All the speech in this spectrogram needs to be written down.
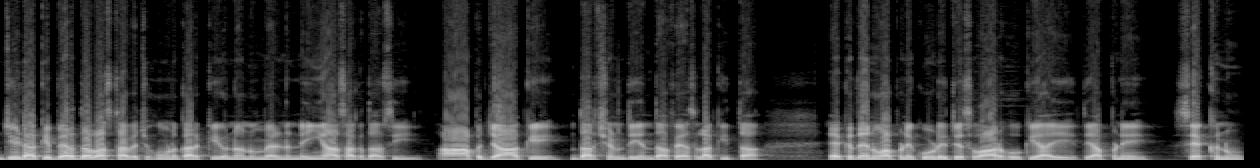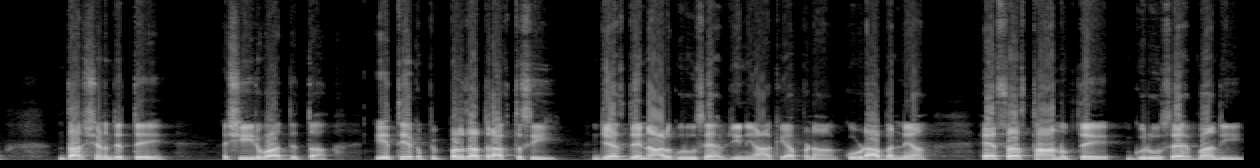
ਜਿਹੜਾ ਕਿ ਬਿਰਧ ਅਵਸਥਾ ਵਿੱਚ ਹੋਣ ਕਰਕੇ ਉਹਨਾਂ ਨੂੰ ਮਿਲਣ ਨਹੀਂ ਆ ਸਕਦਾ ਸੀ, ਆਪ ਜਾ ਕੇ ਦਰਸ਼ਨ ਦੇਣ ਦਾ ਫੈਸਲਾ ਕੀਤਾ। ਇੱਕ ਦਿਨ ਉਹ ਆਪਣੇ ਘੋੜੇ ਤੇ ਸਵਾਰ ਹੋ ਕੇ ਆਏ ਤੇ ਆਪਣੇ ਸਿੱਖ ਨੂੰ ਦਰਸ਼ਨ ਦਿੱਤੇ। ਅਸ਼ੀਰਵਾਦ ਦਿੱਤਾ। ਇੱਥੇ ਇੱਕ ਪਿੱਪਲ ਦਾ ਦਰਖਤ ਸੀ, ਜਿਸ ਦੇ ਨਾਲ ਗੁਰੂ ਸਾਹਿਬ ਜੀ ਨੇ ਆ ਕੇ ਆਪਣਾ ਘੋੜਾ ਬੰਨਿਆ। ਇਸ ਸਥਾਨ ਉੱਤੇ ਗੁਰੂ ਸਾਹਿਬਾਂ ਦੀ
